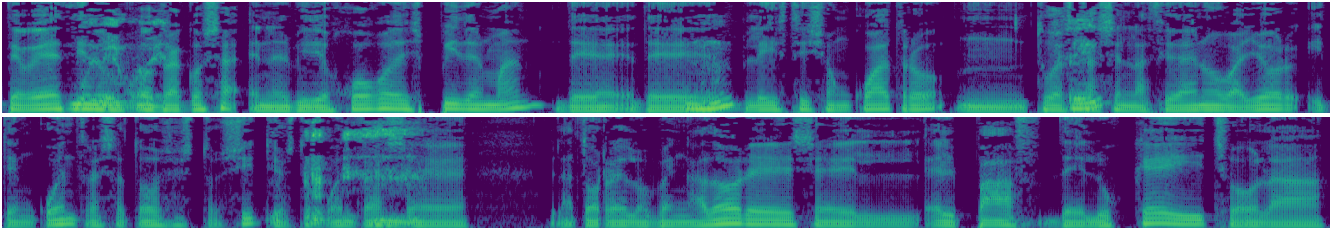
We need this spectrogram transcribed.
te voy a decir bien, otra cosa. En el videojuego de Spider-Man de, de uh -huh. PlayStation 4, mmm, tú estás ¿Sí? en la ciudad de Nueva York y te encuentras a todos estos sitios. Te encuentras eh, la Torre de los Vengadores, el, el pub de Luke Cage o la,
